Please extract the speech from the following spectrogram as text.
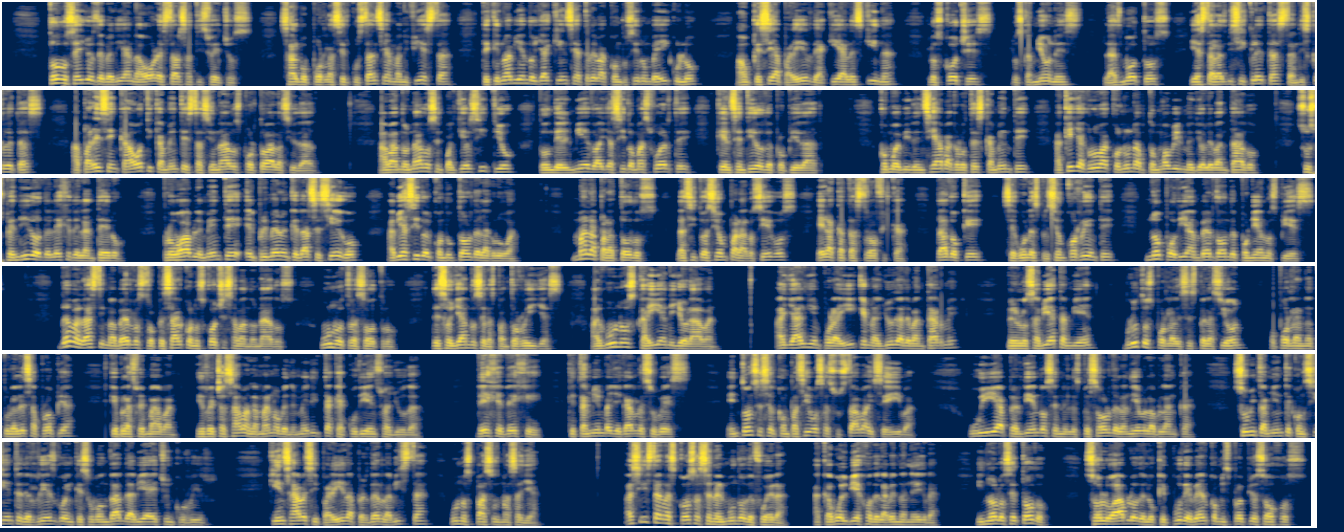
Todos ellos deberían ahora estar satisfechos, salvo por la circunstancia manifiesta de que no habiendo ya quien se atreva a conducir un vehículo, aunque sea para ir de aquí a la esquina, los coches, los camiones, las motos y hasta las bicicletas tan discretas aparecen caóticamente estacionados por toda la ciudad, abandonados en cualquier sitio donde el miedo haya sido más fuerte que el sentido de propiedad, como evidenciaba grotescamente aquella grúa con un automóvil medio levantado, suspendido del eje delantero. Probablemente el primero en quedarse ciego había sido el conductor de la grúa. Mala para todos, la situación para los ciegos era catastrófica, dado que, según la expresión corriente, no podían ver dónde ponían los pies. Daba lástima verlos tropezar con los coches abandonados, uno tras otro, desollándose las pantorrillas. Algunos caían y lloraban. ¿Hay alguien por ahí que me ayude a levantarme? Pero los había también, brutos por la desesperación o por la naturaleza propia, que blasfemaban y rechazaban la mano benemérita que acudía en su ayuda. Deje, deje, que también va a llegarle su vez. Entonces el compasivo se asustaba y se iba. Huía perdiéndose en el espesor de la niebla blanca, súbitamente consciente del riesgo en que su bondad le había hecho incurrir. Quién sabe si para ir a perder la vista unos pasos más allá. Así están las cosas en el mundo de fuera, acabó el viejo de la venda negra, y no lo sé todo, solo hablo de lo que pude ver con mis propios ojos.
